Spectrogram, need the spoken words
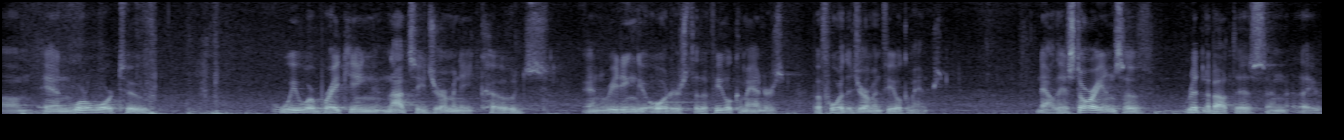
Um, in World War II, we were breaking Nazi Germany codes and reading the orders to the field commanders before the German field commanders. Now, the historians have written about this and they've,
